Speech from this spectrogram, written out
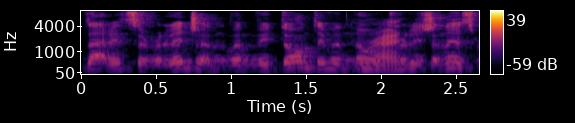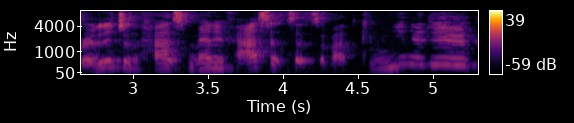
that it's a religion when we don't even know Right. what religion is. Religion has many facets. It's about community.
